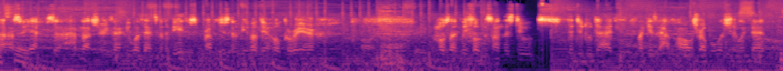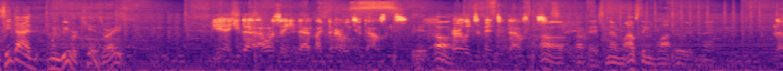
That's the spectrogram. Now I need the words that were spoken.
Uh, so yeah, so I'm not sure exactly what that's to be. It's probably just to be about their whole career. Most likely focus on this dude's the dude who died, like his alcohol trouble and shit like that. Because he died when we were kids, right? Yeah, he died. I want to say he died in like the early 2000s, Yeah. Oh. early to mid 2000s. Oh, okay. Never mind. I was thinking a lot earlier than that. No,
